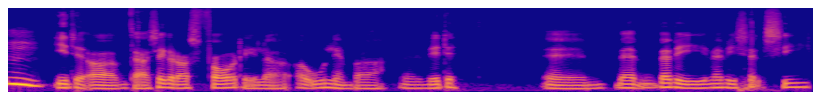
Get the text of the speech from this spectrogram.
Mm. i det, og der er sikkert også fordele og ulemper øh, ved det. Øh, hvad, hvad, vil I, hvad vil I selv sige?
